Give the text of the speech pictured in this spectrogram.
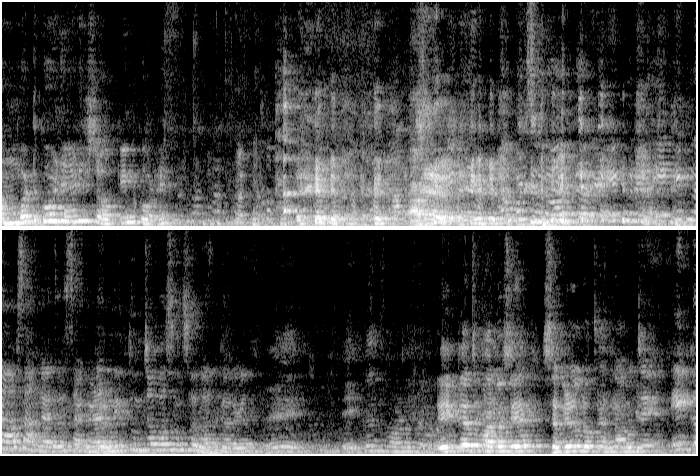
आंबट कोण आहे आणि शौकीन कोण आहे आपण सुरुवात करूया. एक मिनिट एक एक नाव सांगायचं सगळ्यांनी तुमच्यापासून सुरुवात करूया एकच माणूस आहे सगळे लोक नाव म्हणजे एक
